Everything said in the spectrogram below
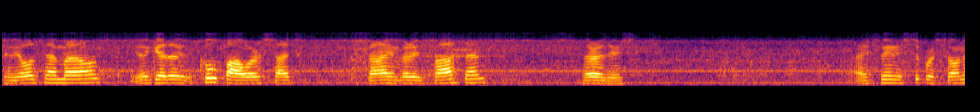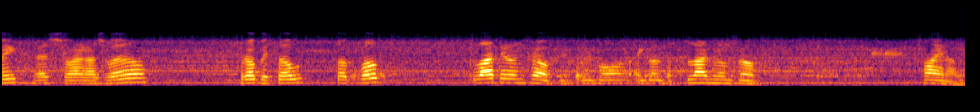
So you also emeralds, you get a cool power such flying very fast and there it is. I finished Super Sonic, that's one as well. Trophy though, talk about Platinum Trophy. I got the Platinum Trophy. Finally.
